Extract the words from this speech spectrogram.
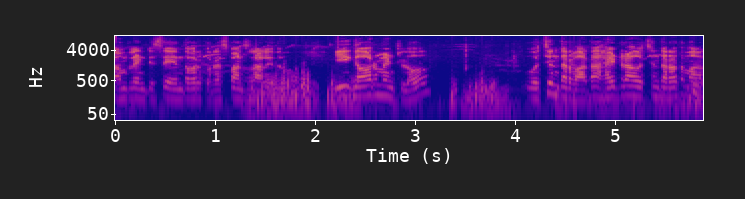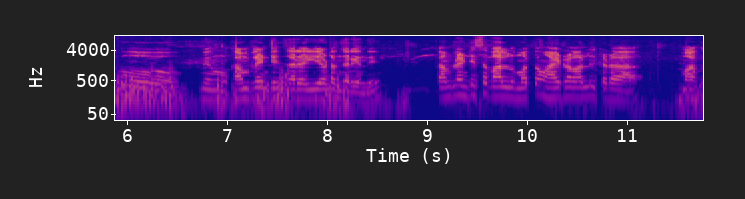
కంప్లైంట్ ఇస్తే ఎంతవరకు రెస్పాన్స్ రాలేదు. ఈ గవర్నమెంట్లో వచ్చిన తర్వాత హైడ్రా వచ్చిన తర్వాత మాకు మేము కంప్లైంట్ జర ఇవ్వడం జరిగింది. కంప్లైంట్ ఇస్తే వాళ్ళు మొత్తం హైడ్రా వాళ్ళు ఇక్కడ మాకు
